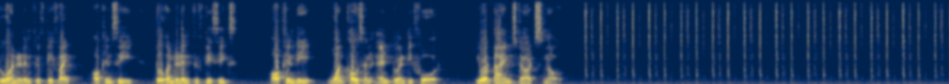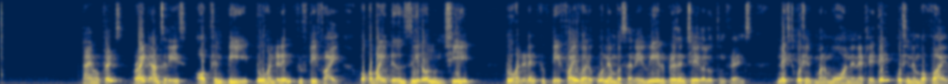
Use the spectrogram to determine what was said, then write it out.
two hundred and fifty five option C two hundred and fifty six option D one thousand and twenty four your time starts now time of friends right answer is option B two hundred and fifty five ఒక బైట్ జీరో నుంచి two hundred and fifty five వరకు నెంబర్స్ అనేవి రిప్రజెంట్ చేయగలుగుతుంది ఫ్రెండ్స్ నెక్స్ట్ క్వశ్చన్కి మనము move question number five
